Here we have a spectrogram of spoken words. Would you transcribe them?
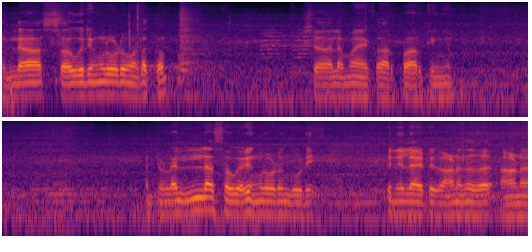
എല്ലാ സൗകര്യങ്ങളോടും അടക്കം വിശാലമായ കാർ പാർക്കിങ്ങും മറ്റുള്ള എല്ലാ സൗകര്യങ്ങളോടും കൂടി പിന്നിലായിട്ട് കാണുന്നത് ആണ്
